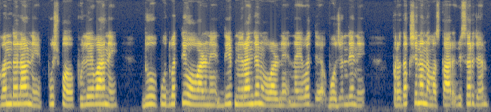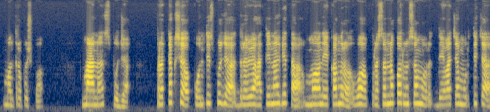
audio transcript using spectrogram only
गंध लावणे पुष्प फुले वाहणे धूप उदबत्ती ओवाळणे दीप निरांजन ओवाळणे नैवेद्य भोजन देणे प्रदक्षिण नमस्कार विसर्जन मंत्रपुष्प मानस पूजा. प्रत्यक्ष कोणतीच पूजा द्रव्य हाती न घेता मन एकाग्र व प्रसन्न करून समोर देवाच्या मूर्तीच्या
